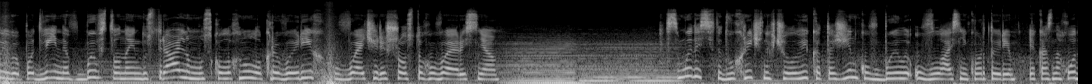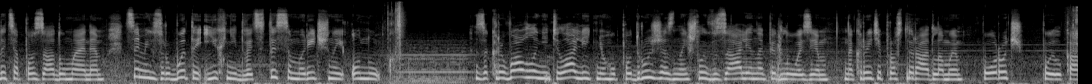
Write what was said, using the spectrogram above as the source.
Жахливе подвійне вбивство на індустріальному сколихнуло кривий ріг ввечері 6 вересня. 72-річних чоловіка та жінку вбили у власній квартирі, яка знаходиться позаду мене. Це міг зробити їхній 27-річний онук. Закривавлені тіла літнього подружжя знайшли в залі на підлозі, накриті простирадлами. Поруч пилка.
